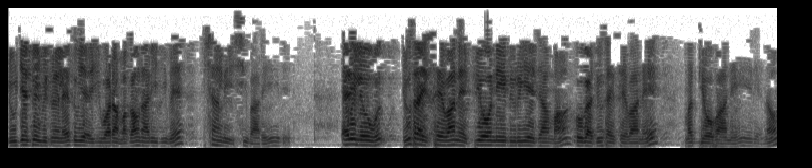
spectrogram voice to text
လူချင်းတွေ့ပြီဆိုရင်လည်းသူ့ရဲ့အယူဝါဒမကောင်းတာကြီးပဲရှမ်းလိရှိပါတယ်တဲ့အဲ့ဒီလိုဒုစရိုက်10ပါးနဲ့ပျော်နေသူတွေရဲ့ကြားမှာကိုကဒုစရိုက်10ပါးနဲ့မပျော်ပါနဲ့တဲ့နော်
